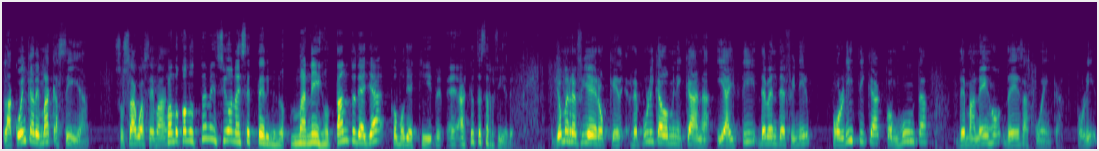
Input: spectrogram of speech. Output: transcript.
la cuenca de Macasía, sus aguas se van... Cuando, cuando usted menciona ese término, manejo, tanto de allá como de aquí, eh, ¿a qué usted se refiere? Yo me refiero que República Dominicana y Haití deben definir política conjunta de manejo de esas cuencas, el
